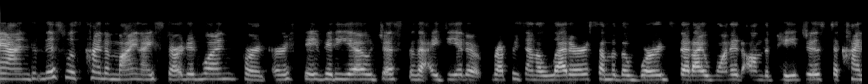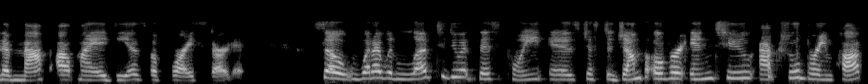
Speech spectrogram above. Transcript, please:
and this was kind of mine. I started one for an Earth Day video, just the idea to represent a letter, some of the words that I wanted on the pages to kind of map out my ideas before I started. So what I would love to do at this point is just to jump over into actual BrainPop.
